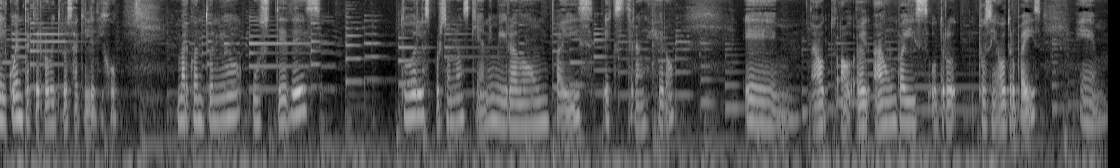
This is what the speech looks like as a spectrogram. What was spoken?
él cuenta que Robert Kiyosaki le dijo, Marco Antonio, ustedes, todas las personas que han emigrado a un país extranjero, em, a, un país, otro, pues sí, a otro país, em,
